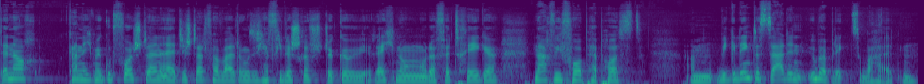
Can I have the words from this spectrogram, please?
Dennoch kann ich mir gut vorstellen, erhält die Stadtverwaltung sicher viele Schriftstücke wie Rechnungen oder Verträge nach wie vor per Post. Ähm, wie gelingt es da, den Überblick zu behalten?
